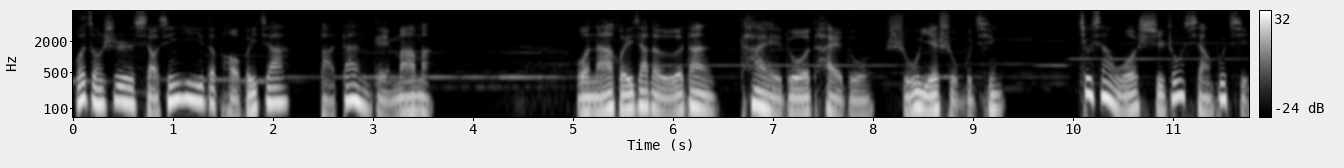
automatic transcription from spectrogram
我总是小心翼翼的跑回家，把蛋给妈妈。我拿回家的鹅蛋太多太多，数也数不清。就像我始终想不起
